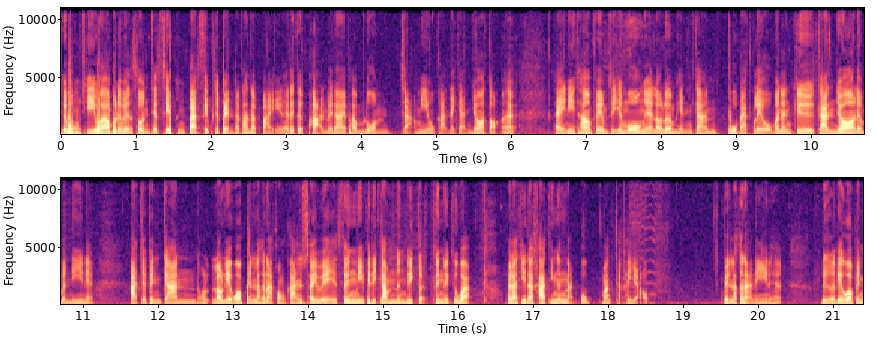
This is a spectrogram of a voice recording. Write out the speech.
จะบ่งชี้ว่าบริเวณโซน 70ถึง80 จะเป็นแนวต้านถัดไปแต่ถ้าเกิดผ่านไม่ได้ภาพรวมจะมีโอกาสในการย่อต่อฮะแต่อันนี้ทางเฟรม4ชั่วโมงเนี่ยเราเริ่มเห็นการ pull back เร็ว เพราะนั้นคือการย่อในวันนี้เนี่ยอาจจะเป็นการเราเรียกว่าเป็นลักษณะของการไซเวย์ซึ่งมีพฤติกรรมหนึ่งที่เกิดขึ้นก็คือว่า เวลาที่ราคาทิ้งหนักๆปุ๊บมักจะเขย่า เป็นลักษณะนี้นะฮะหรือเรียกว่าเป็น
